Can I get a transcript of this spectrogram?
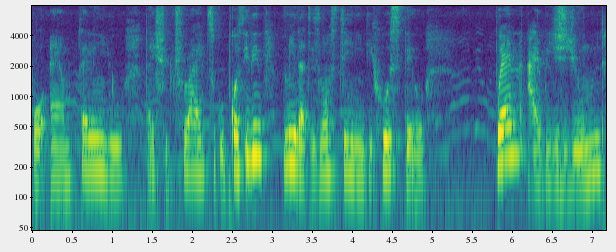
but i am telling you that you should try to cook. Because even me that is not staying in the hostel when I resumed,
